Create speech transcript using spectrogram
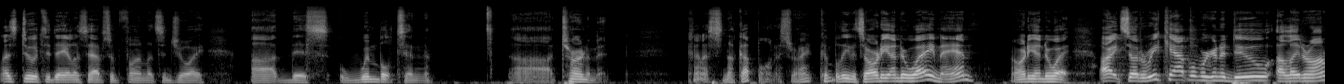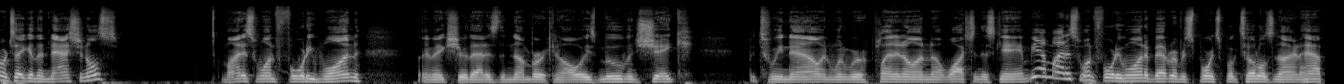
let's do it today. Let's have some fun. Let's enjoy uh, this Wimbledon uh, tournament. Kind of snuck up on us, right? Couldn't believe it's already underway, man. Already underway. All right, so to recap what we're going to do uh, later on, we're taking the Nationals minus 141. Let me make sure that is the number. It can always move and shake between now and when we're planning on uh, watching this game. Yeah, minus 141 at Bet River Sportsbook. Total is 9.5.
